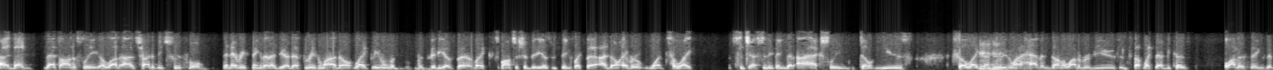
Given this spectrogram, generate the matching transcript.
uh, that that's honestly a lot. I try to be truthful in everything that I do. That's the reason why I don't like even with with videos that like sponsorship videos and things like that. I don't ever want to like suggest anything that I actually don't use. So like that's mm-hmm. the reason why I haven't done a lot of reviews and stuff like that because a lot of the things that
